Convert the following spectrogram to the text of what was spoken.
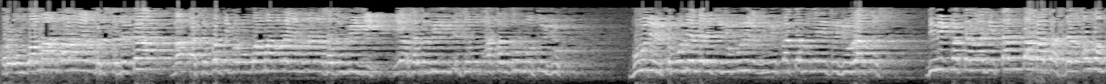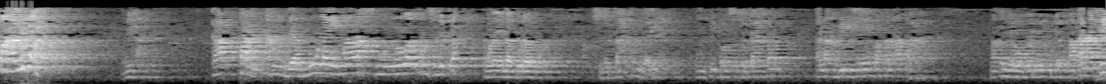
perumpamaan orang yang bersedekah maka seperti perumpamaan orang yang menanam satu biji. Yang satu biji tersebut akan tumbuh tujuh. Bulir kemudian dari tujuh bulir dilipatkan menjadi tujuh ratus. Dilipatkan lagi tanpa batas dan Allah maha luas. Lihat kapan anda mulai malas mengeluarkan sedekah? Mulai ragu-ragu. Sedekahkan enggak ya? Nanti kalau sedekahkan anak bini saya makan apa? Maka jawabannya mudah. Makan nasi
